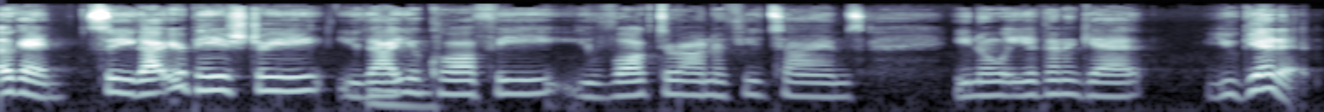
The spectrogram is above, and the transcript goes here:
Okay, so you got your pastry, you got your Mm-hmm. coffee, you've walked around a few times, you know what you're gonna get, you get it.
